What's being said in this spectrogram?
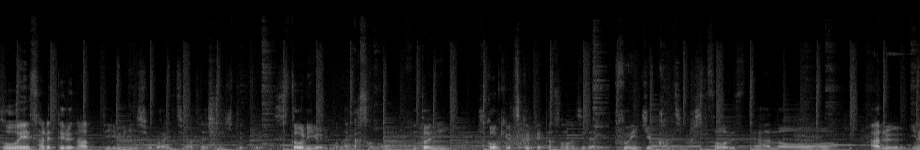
投影されてるなっていう印象が一番最初に来ててストーリーよりもなんかその本当に飛行機を作ってたその時代雰囲気を感じました。そうですね。あのある田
